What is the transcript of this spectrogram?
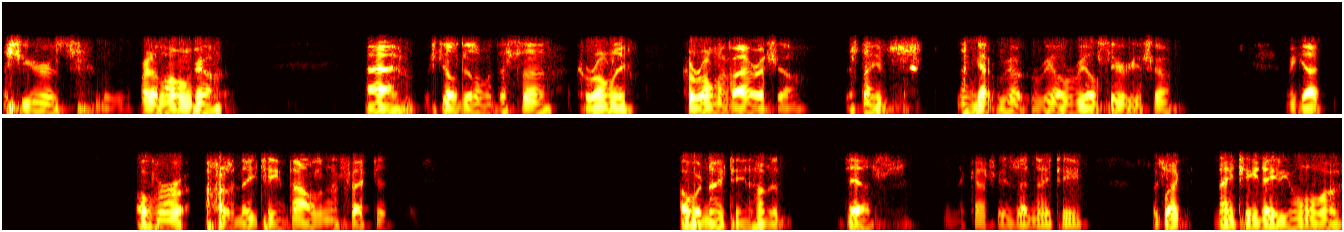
this year is moving quite along, y'all. Uh we're still dealing with this uh corona coronavirus, y'all. This thing's done got real real, real serious, y'all. We got over 118,000 affected, over 1,900 deaths in the country. Is that 19? Looks like 1981.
